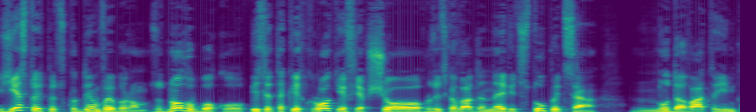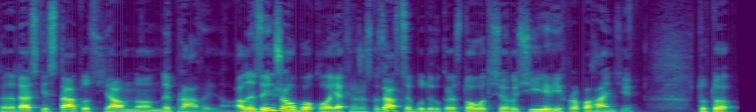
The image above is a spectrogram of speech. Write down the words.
ЄС стоїть під складним вибором. З одного боку, після таких кроків, якщо грузинська влада не відступиться, ну давати їм кандидатський статус явно неправильно. Але з іншого боку, як я вже сказав, це буде використовуватися Росією в їх пропаганді. Тобто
